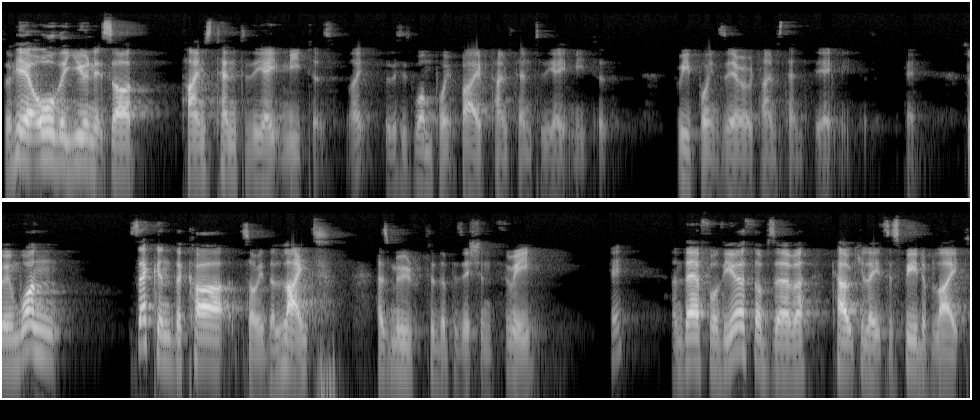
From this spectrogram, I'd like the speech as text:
So here all the units are times 10 to the 8 meters, right? So this is 1.5 times 10 to the 8 meters, 3.0 times 10 to the 8 meters. Okay. So in one second, the car, sorry, the light has moved to the position 3, okay? And therefore, the Earth observer calculates the speed of light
